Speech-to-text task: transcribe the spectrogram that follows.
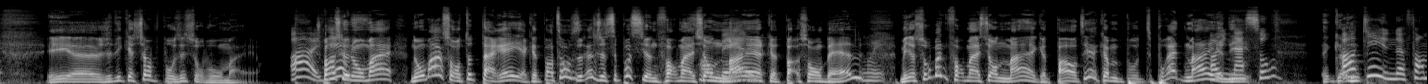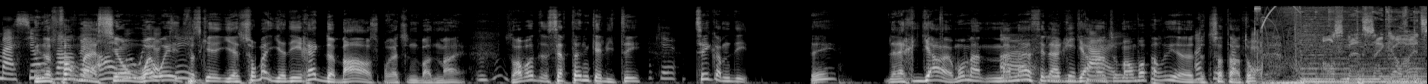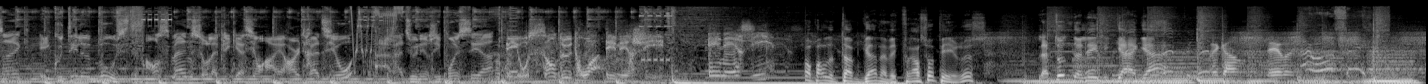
Et euh, j'ai des questions à vous poser sur vos mères. Ah, Je pense yes. que nos mères, nos mères sont toutes pareilles. À quelque part, on dirait, je sais pas s'il y a une formation Sont de belles. mère que de part, sont belles, Oui. mais il y a sûrement une formation de mère que de part. Comme pour, pour être mère, Ah, y une a des asso? euh, Ah, une- OK, une formation. une genre, formation, ah, oui, ouais, oui, ouais, ok. parce qu'il y a sûrement il y a des règles de base pour être une bonne mère. Mhm. Tu dois avoir de- certaines qualités. OK. Tu sais, comme des. tu sais, de la rigueur. Moi, ma maman, Ah, c'est la rigueur. détails. On va parler euh, de Ok, tout ça tantôt. En semaine 5h25, écoutez le Boost. En semaine sur l'application iHeartRadio, à radioénergie.ca et au 1023 Énergie. Énergie. On parle de Top Gun avec François Pérusse. La toune de Lady Gaga.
